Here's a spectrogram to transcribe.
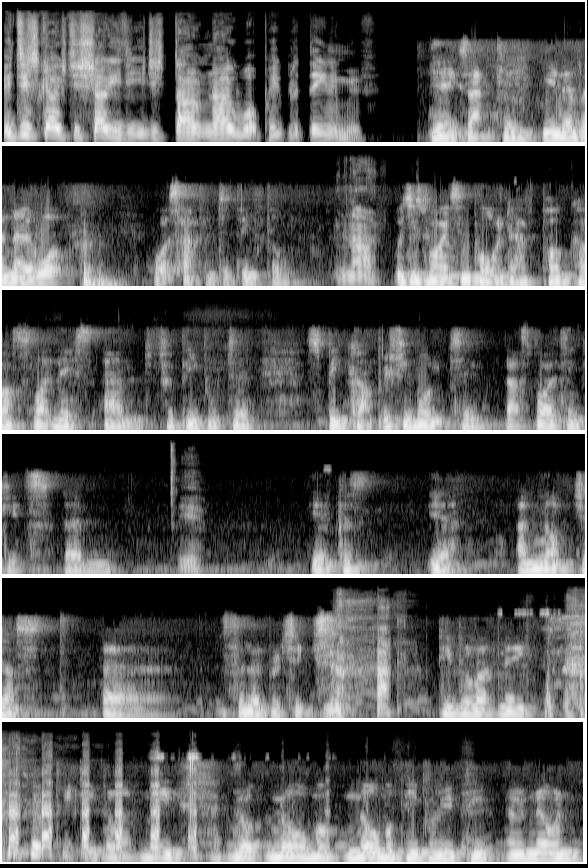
It just goes to show you that you just don't know what people are dealing with. Yeah. Exactly. You never know what what's happened to people. No, which is why it's important to have podcasts like this and for people to speak up if you want to. That's why I think it's um, yeah, yeah, because yeah, and not just uh, celebrities. people like me, people like me, normal normal people who, who no one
